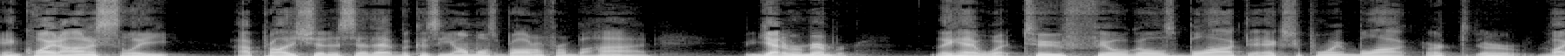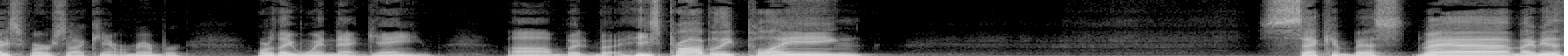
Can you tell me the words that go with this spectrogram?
and quite honestly, I probably shouldn't have said that because he almost brought him from behind. You got to remember, they had what two field goals blocked, the extra point block, or or vice versa. I can't remember, or they win that game. Um, but but he's probably playing second best. Uh, maybe the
